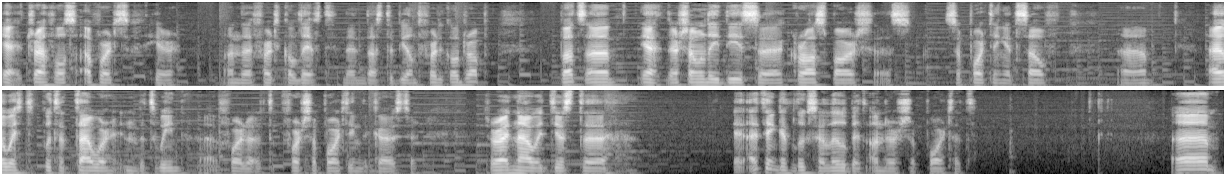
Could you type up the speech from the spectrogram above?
yeah, it travels upwards here on the vertical lift, then does the beyond vertical drop. But um, yeah, there's only these uh, crossbars uh, supporting itself. Um, I always put a tower in between uh, for the, for supporting the coaster. So right now it just, uh, I think it looks a little bit under supported. Um,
